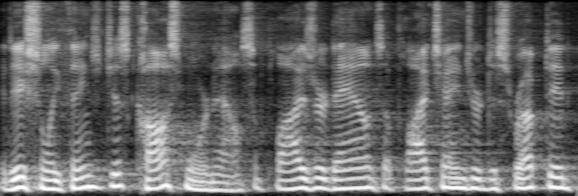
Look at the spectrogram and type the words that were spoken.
Additionally, things just cost more now. Supplies are down, supply chains are disrupted,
